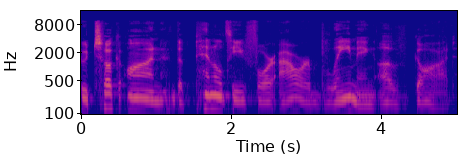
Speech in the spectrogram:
who took on the penalty for our blaming of God,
